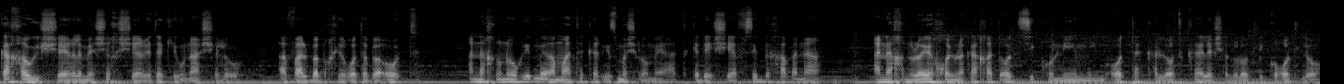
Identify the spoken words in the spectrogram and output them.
ככה הוא יישאר למשך שארית הכהונה שלו, אבל בבחירות הבאות, אנחנו נוריד מרמת הכריזמה שלו מעט, כדי שיפסיד בכוונה. אנחנו לא יכולים לקחת עוד סיכונים עם עוד תקלות כאלה שעלולות לקרות לו.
